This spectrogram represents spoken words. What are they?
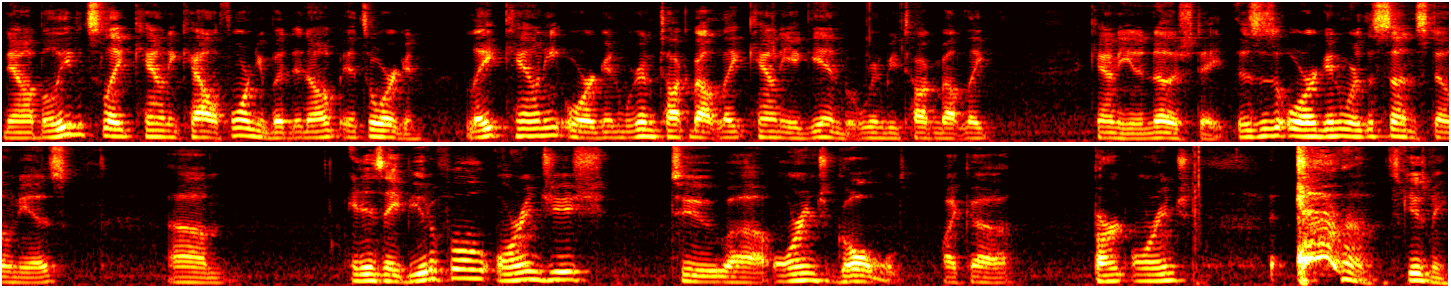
Now, I believe it's Lake County, California, but no, it's Oregon. Lake County, Oregon. We're going to talk about Lake County again, but we're going to be talking about Lake County in another state. This is Oregon, where the Sunstone is. Um, it is a beautiful orangish to uh, orange gold, like a burnt orange. Excuse me.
